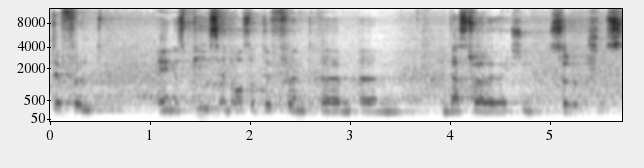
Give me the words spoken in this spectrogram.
different ANSPs and also different um, um, industrialization solutions.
